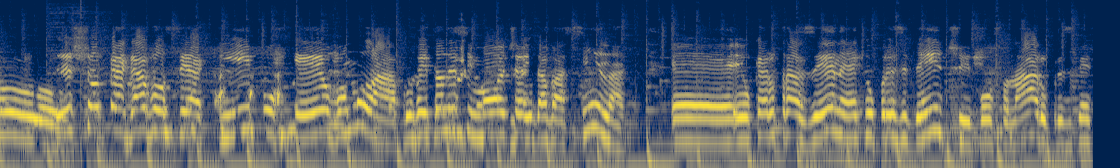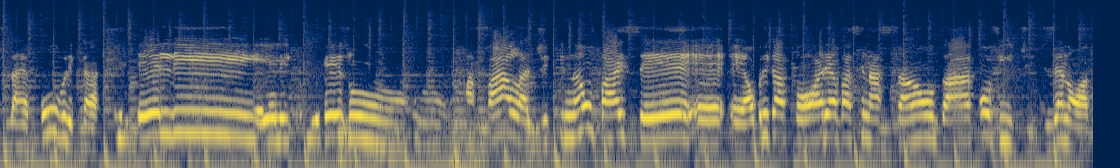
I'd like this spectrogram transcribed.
Oh. Deixa eu pegar você aqui, porque vamos lá, aproveitando esse mote aí da vacina, é, eu quero trazer né, que o presidente Bolsonaro, o presidente da República, ele, ele fez um, uma fala de que não vai ser é, é, obrigatória a vacinação da Covid-19.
